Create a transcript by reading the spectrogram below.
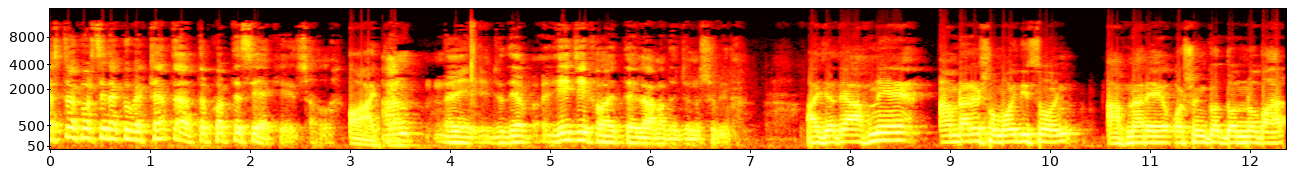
চেষ্টা করছি না খুব একটা তো করতেছি আর কি ইনশাল্লাহ আচ্ছা। যদি এই যে হয় তাহলে আমাদের জন্য সুবিধা। আর যাতে আপনি আমরারে সময় দিছেন আপনারে অসংখ্য ধন্যবাদ।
